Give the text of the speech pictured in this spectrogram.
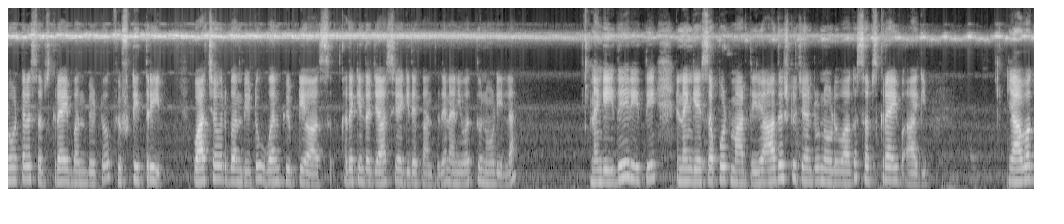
ಟೋಟಲ್ ಸಬ್ಸ್ಕ್ರೈಬ್ ಬಂದುಬಿಟ್ಟು ಫಿಫ್ಟಿ ತ್ರೀ ವಾಚ್ ಅವರ್ ಬಂದುಬಿಟ್ಟು ಒನ್ ಫಿಫ್ಟಿ ಆರ್ಸ್ ಅದಕ್ಕಿಂತ ಜಾಸ್ತಿ ಆಗಿದೆ ಕಾಣ್ತದೆ, ನಾನು ಇವತ್ತು ನೋಡಿಲ್ಲ. ನನಗೆ ಇದೇ ರೀತಿ ನನಗೆ ಸಪೋರ್ಟ್ ಮಾಡ್ತೀರಿ. ಆದಷ್ಟು ಜನರು ನೋಡುವಾಗ ಸಬ್ಸ್ಕ್ರೈಬ್ ಆಗಿ. ಯಾವಾಗ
